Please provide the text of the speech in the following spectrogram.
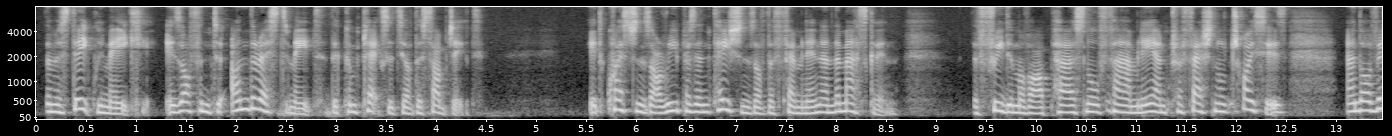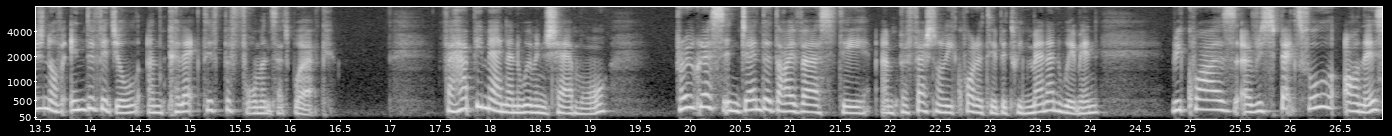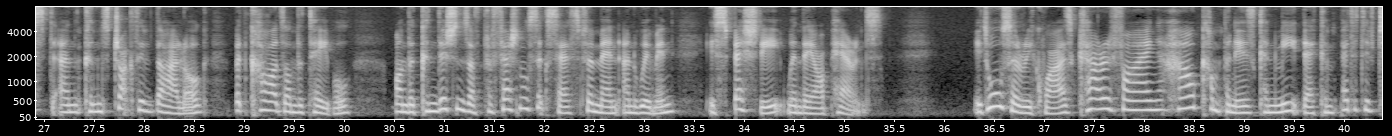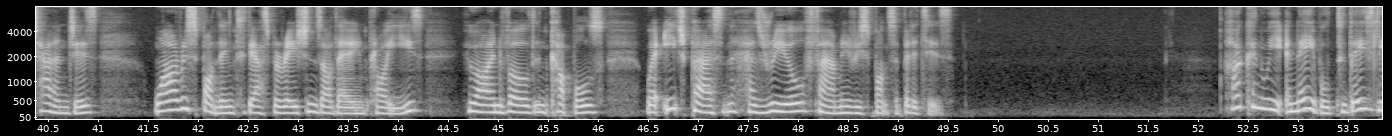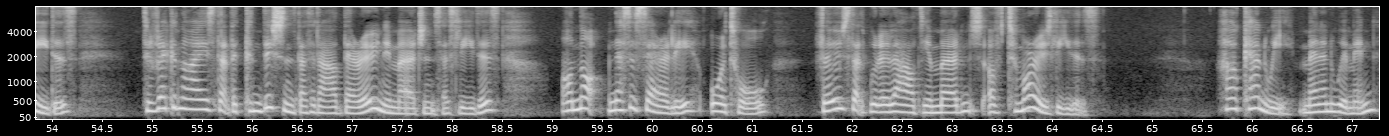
The mistake we make is often to underestimate the complexity of the subject. It questions our representations of the feminine and the masculine, the freedom of our personal, family, and professional choices, and our vision of individual and collective performance at work. For happy men and women share more, progress in gender diversity and professional equality between men and women requires a respectful, honest, and constructive dialogue, but cards on the table, on the conditions of professional success for men and women, especially when they are parents. It also requires clarifying how companies can meet their competitive challenges while responding to the aspirations of their employees who are involved in couples where each person has real family responsibilities. How can we enable today's leaders to recognize that the conditions that allowed their own emergence as leaders are not necessarily, or at all, those that will allow the emergence of tomorrow's leaders? How can we, men and women,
